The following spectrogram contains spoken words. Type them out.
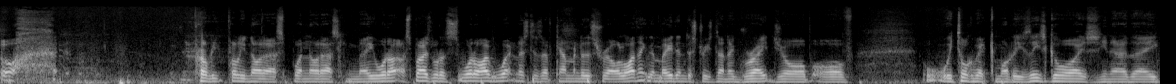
Oh, probably, probably not ask, well, not asking me. What I, I suppose what, what I've witnessed as I've come into this role, I think the meat industry's done a great job of. We talk about commodities. These guys, you know, they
